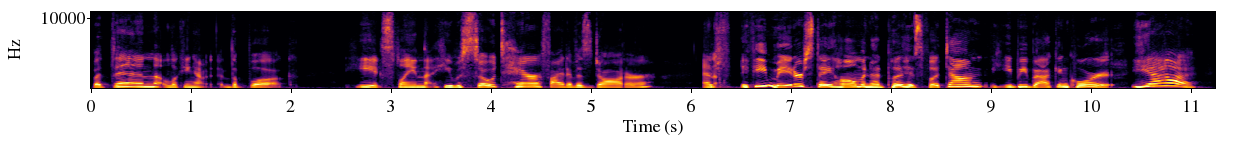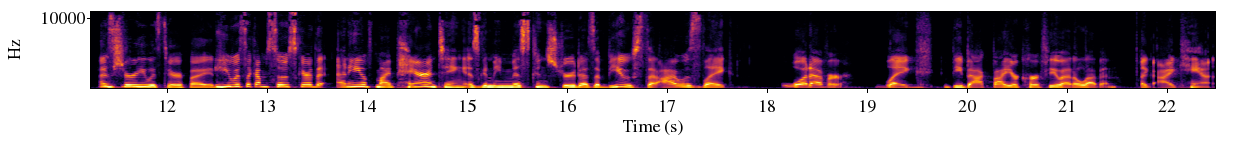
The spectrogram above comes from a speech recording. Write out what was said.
But then looking at the book, he explained that he was so terrified of his daughter. And If he made her stay home and had put his foot down, he'd be back in court. yeah, I'm sure he was terrified. he was like, I'm so scared that any of my parenting is going to be misconstrued as abuse that I was like, whatever, mm-hmm. like be back by your curfew at 11. Like I can't.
